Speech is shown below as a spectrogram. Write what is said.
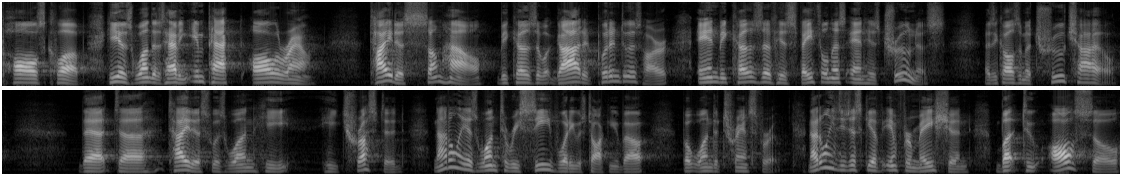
Paul's club. He is one that is having impact all around. Titus somehow, because of what God had put into his heart, and because of his faithfulness and his trueness, as he calls him a true child, that uh, Titus was one he, he trusted not only as one to receive what he was talking about, but one to transfer it. Not only to just give information, but to also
